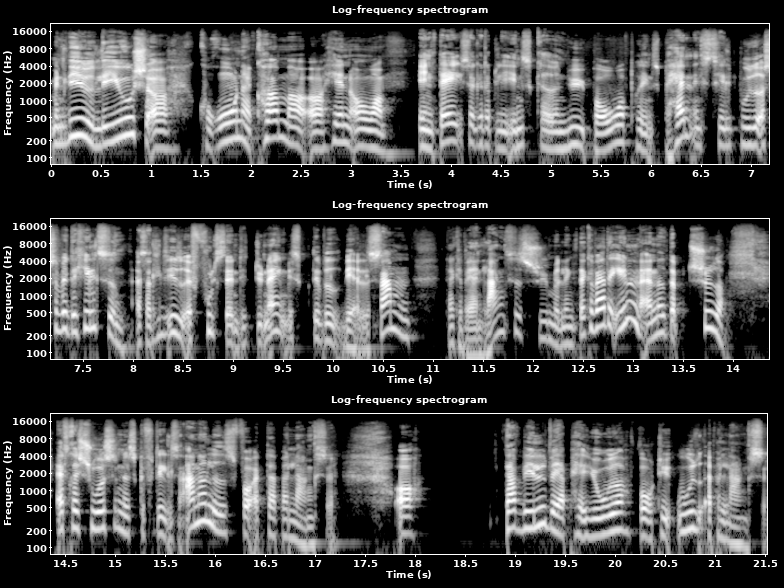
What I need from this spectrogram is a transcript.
Men livet leves, og corona kommer, og hen over en dag, så kan der blive indskrevet en ny borger på ens behandlingstilbud, og så vil det hele tiden, altså livet er fuldstændig dynamisk, det ved vi alle sammen. Der kan være en langtidssygemelding, der kan være det ene eller andet, der betyder, at ressourcerne skal fordeles anderledes, for at der er balance. Og der vil være perioder, hvor det er ude af balance.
